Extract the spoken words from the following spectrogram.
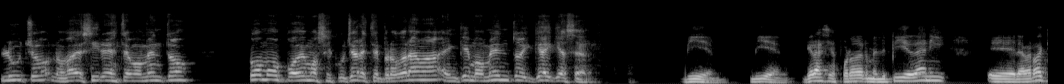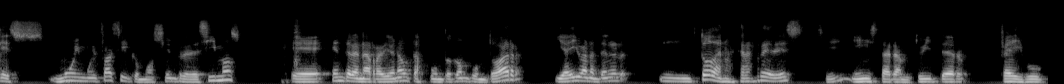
Lucho nos va a decir en este momento cómo podemos escuchar este programa, en qué momento y qué hay que hacer. Bien, Bien, gracias por darme el pie, Dani. Eh, la verdad que es muy, muy fácil, como siempre decimos. Eh, entran a radionautas.com.ar y ahí van a tener mm, todas nuestras redes. Instagram, Twitter, Facebook,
